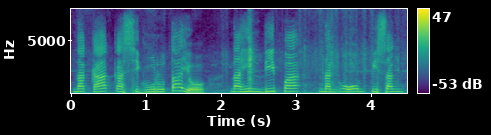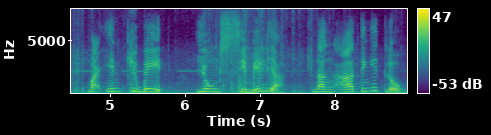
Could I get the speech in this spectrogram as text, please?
nakakasiguro tayo na hindi pa nag-uumpisang ma-incubate yung similya ng ating itlog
